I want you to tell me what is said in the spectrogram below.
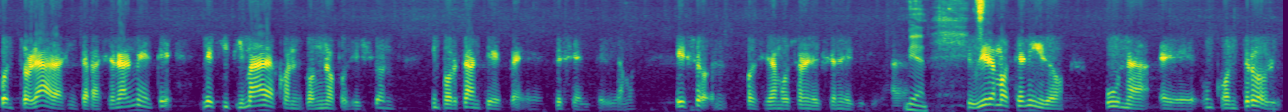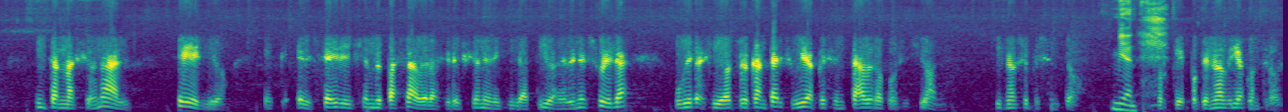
controladas internacionalmente, legitimadas con, con una oposición importante eh, presente, digamos. Eso consideramos son elecciones legitimadas. Bien. Si hubiéramos tenido una eh, un control internacional serio el 6 de diciembre pasado de las elecciones legislativas de Venezuela, hubiera sido otro cantar y se hubiera presentado la oposición. Y no se presentó. Bien. porque Porque no había control.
